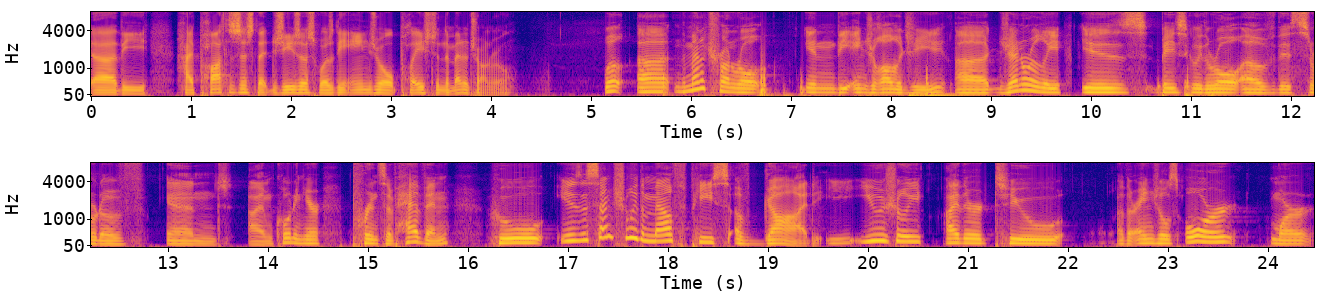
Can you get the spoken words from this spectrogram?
uh, the hypothesis that Jesus was the angel placed in the Metatron rule. Well, uh, the Metatron role in the angelology uh, generally is basically the role of this sort of, and I'm quoting here, Prince of Heaven, who is essentially the mouthpiece of God, usually either to other angels or more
